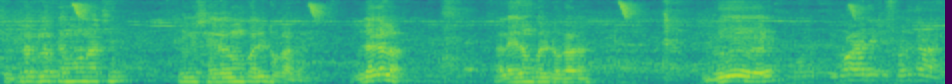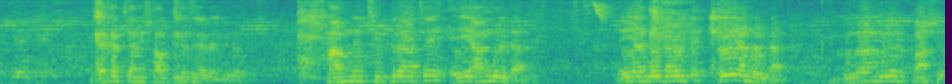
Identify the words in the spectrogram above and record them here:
ছিদ্রগুলো কেমন আছে? ঠিক আছে সেরকম করে ঢোকাবেন বুঝা গেল? তাহলে এরকম করে ঢোকাবেন দিয়ে দেখাচ্ছি, আমি সব দিকে থেকে দেখে দেবো সামনে ছিদ্র আছে, এই আঙ্গুলটা। এই আঙ্গুলটা বলতে এই আঙ্গুলটা, দুটো আঙ্গুলের পাশে।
